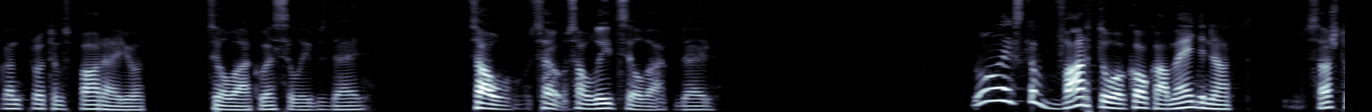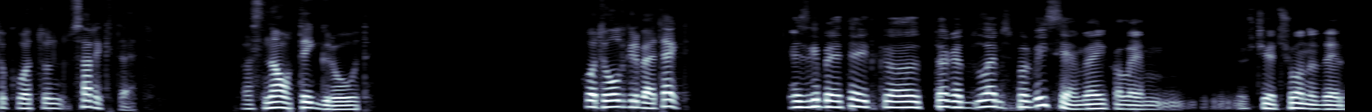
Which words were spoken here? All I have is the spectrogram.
gan protams, pārējo cilvēku veselības dēļ. Savu, savu, savu līdzcilvēku dēļ. Man liekas, ka var to kaut kā mēģināt saštukot un sariktēt. Tas nav tik grūti. Ko tu gribēji teikt? Es gribēju teikt, ka tagad lems par visiem veikaliem šķiet šonadēļ.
